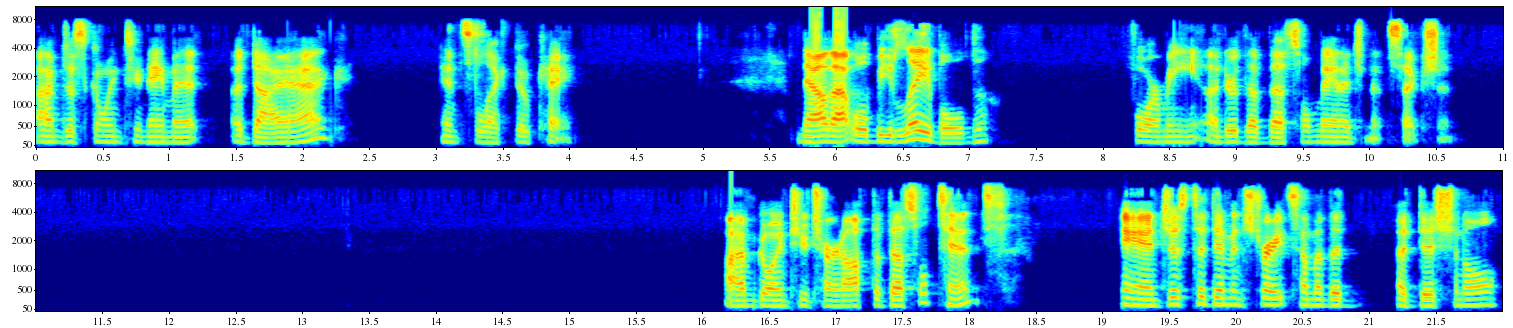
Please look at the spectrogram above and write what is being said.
I'm just going to name it a diag and select OK. Now that will be labeled for me under the vessel management section. I'm going to turn off the vessel tint and just to demonstrate some of the additional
